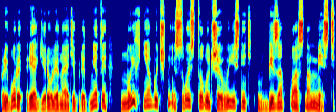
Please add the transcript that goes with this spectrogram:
Приборы реагировали на эти предметы, но их необычные свойства лучше выяснить в безопасном месте.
